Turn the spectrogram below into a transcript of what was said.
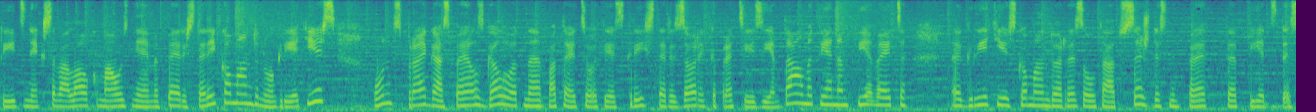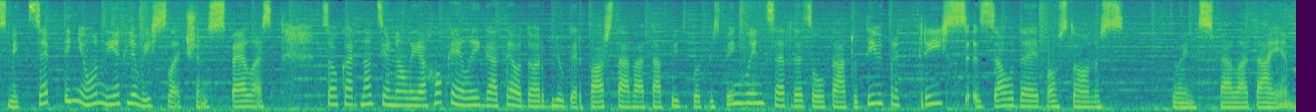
Rīdznieks savā laukumā uzņēma Peristerī komandu no Grieķijas un spraigā spēles galotnē, pateicoties Kristere Zorika precīziem tālmetienam, pieveica eh, Grieķijas komandu ar rezultātu 60 pret 57 un iekļuva izslēgšanas spēlēs. Savukārt Nacionālajā hokeja līgā Teodora Bļūgera pārstāvētā Pitsburgas Penguins ar rezultātu 2 pret 3 zaudēja Bostonas Bruins spēlētājiem.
